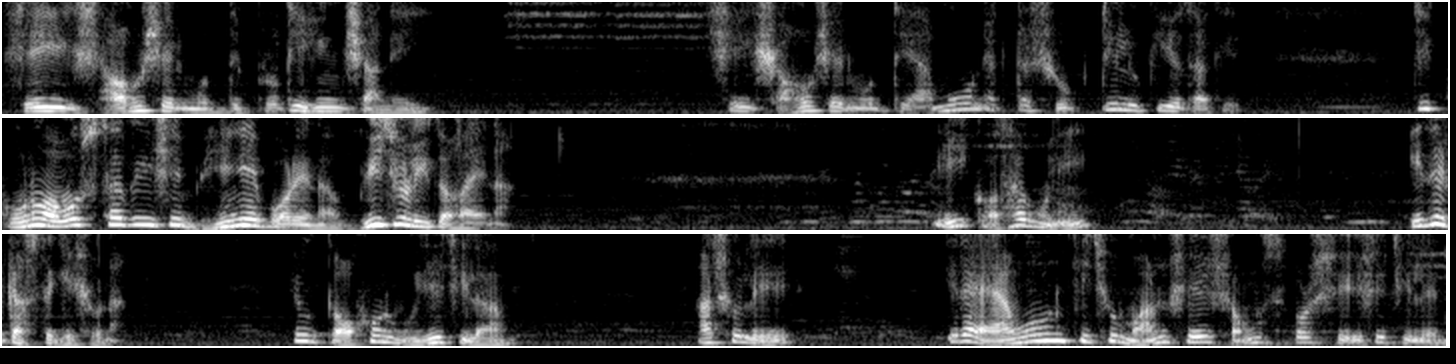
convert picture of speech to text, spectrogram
সেই সাহসের মধ্যে প্রতিহিংসা নেই। সেই সাহসের মধ্যে এমন একটা শক্তি লুকিয়ে থাকে যে কোনো অবস্থাতেই সে ভেঙে পড়ে না, বিচলিত হয় না। এই কথাগুলি এদের কাছ থেকে শোনা। এবং তখন বুঝেছিলাম আসলে এরা এমন কিছু মানুষের সংস্পর্শে এসেছিলেন।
